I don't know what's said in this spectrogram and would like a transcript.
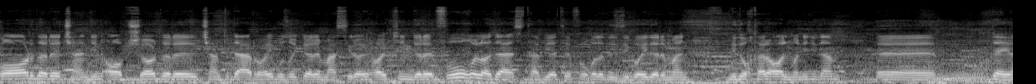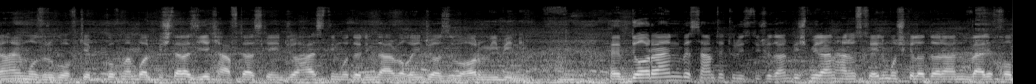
غار داره چندین آبشار داره چند تا دره های بزرگ داره مسیرهای hiking داره. فوق العاده است طبیعت فوق العاده زیبایی داره. من یه دختر آلمانی دیدم دقیقا همین موضوع رو گفت که گفت من بالای بیشتر از یک هفته است که اینجا هستیم و داریم در واقع این جاذبه ها رو می‌بینیم. دارن به سمت توریستی شدن پیش میرن هنوز خیلی مشکلات دارن ولی خب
